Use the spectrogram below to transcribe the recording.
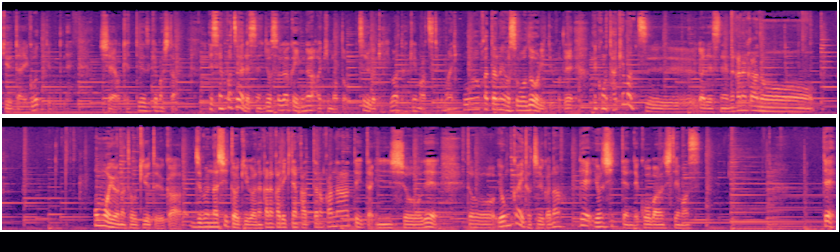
9対5っていうことで、試合を決定づけました。で先発はですね上層学院が秋元敦賀気比は竹松という、まあ、大方の予想通りということででこの竹松がですねなかなかあの思うような投球というか自分らしい投球がなかなかできなかったのかなといった印象でえっと4回途中かな。で4失点で降板してます。で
